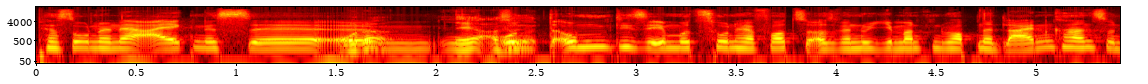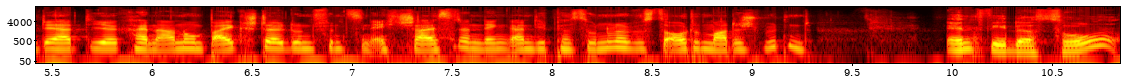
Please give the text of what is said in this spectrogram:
Personen, Ereignisse ähm, nee, also und um diese Emotion hervorzu, also wenn du jemanden überhaupt nicht leiden kannst und der hat dir, keine Ahnung, beigestellt und findest ihn echt scheiße, dann denk an die Person und dann wirst du automatisch wütend. Entweder so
